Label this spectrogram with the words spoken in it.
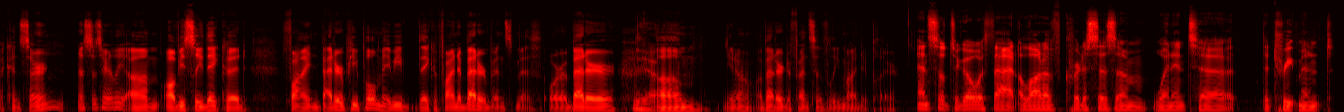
a concern necessarily. Um, obviously, they could find better people. Maybe they could find a better Ben Smith or a better, Yeah. um, you know, a better defensively minded player. And so to go with that, a lot of criticism went into the treatment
